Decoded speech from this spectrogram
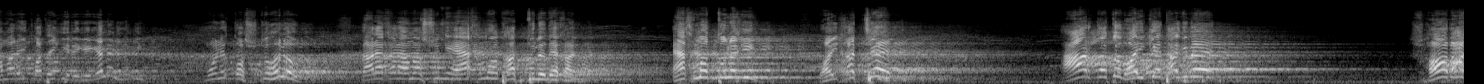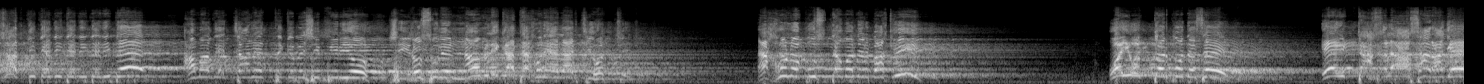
আমার এই কথাই কি রেগে গেলেন নাকি? মনে কষ্ট হলো? কারা কারা আমার সঙ্গে একমত হাত তুলে দেখান? একমত তো নাকি? ভয় খাচ্ছে? আর কত ভয়কে থাকবে? সব আঘাত দিতে দিতে দিতে দিতে আমাদের জানের থেকে বেশি প্রিয় সেই রসুলের নাম লেখাতে এখন অ্যালার্জি হচ্ছে। এখনও বুঝতে আমাদের বাকি? ওই উত্তরপ্রদেশে এই টাকলা আসার আগে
